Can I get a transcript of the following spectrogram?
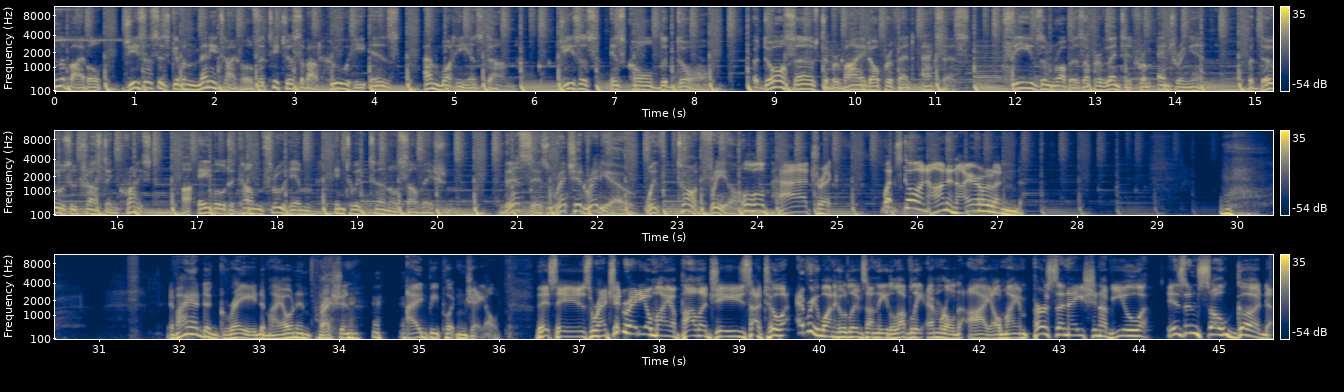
In the Bible, Jesus is given many titles that teach us about who he is and what he has done. Jesus is called the door. A door serves to provide or prevent access. Thieves and robbers are prevented from entering in, but those who trust in Christ are able to come through him into eternal salvation. This is Wretched Radio with Todd Friel. Oh, Patrick, what's going on in Ireland? If I had to grade my own impression, I'd be put in jail. This is Wretched Radio. My apologies uh, to everyone who lives on the lovely Emerald Isle. My impersonation of you isn't so good,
